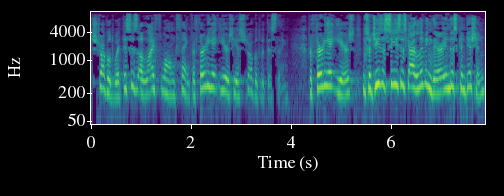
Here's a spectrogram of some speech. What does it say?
struggled with. This is a lifelong thing. For 38 years, he has struggled with this thing. For 38 years. And so Jesus sees this guy living there in this condition.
